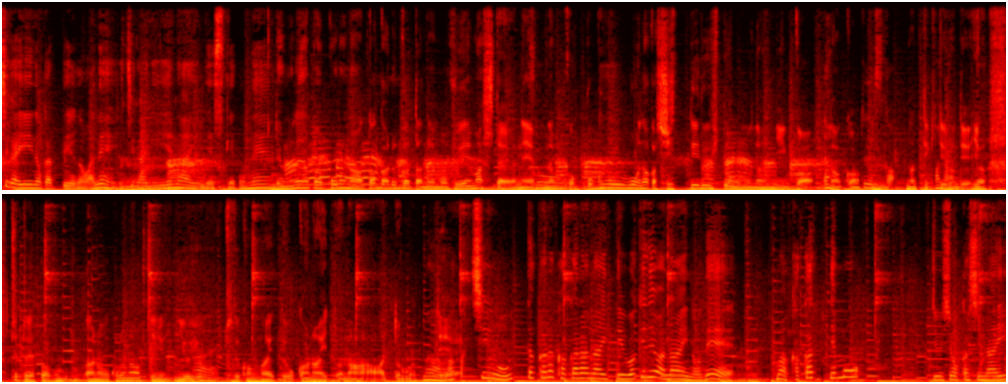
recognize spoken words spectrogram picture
ちがいいのかっていうのはね一概に言えないんですけどね。でもねやっぱコロナかかる方ねもう増えましたよね。なんか僕もなんか知ってる人も何人かあなんか本当ですか？うんなってきてるんで。いやちょっとやっぱあのコロナワクチンいよいよはい。ちょっと考えておかないとなと思って、まあ、ワクチンを打ったからかからないっていうわけではないので、まあ、かかっても重症化しない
